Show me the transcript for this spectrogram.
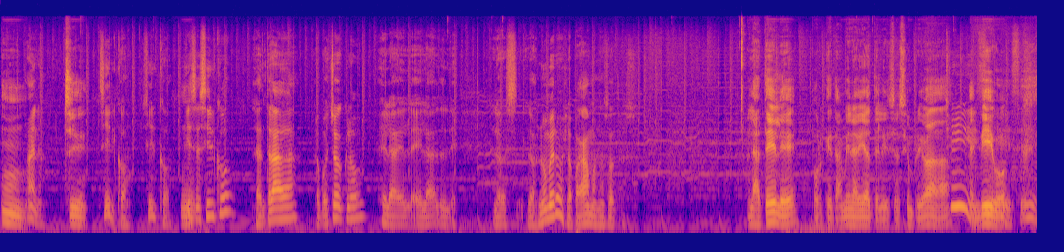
Mm, Bueno, Sí. circo, circo. Mm. Y ese circo, la entrada, los pochoclos, el- el- el- el- los, los números los pagamos nosotros. La tele, porque también había televisación privada, Sí, en vivo. Sí, sí,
